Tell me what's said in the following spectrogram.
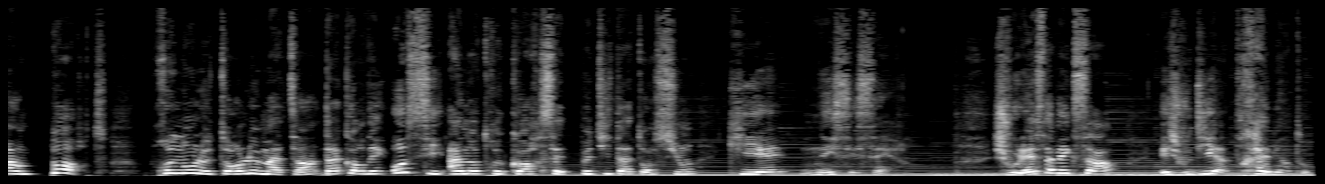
importe. Prenons le temps le matin d'accorder aussi à notre corps cette petite attention qui est nécessaire. Je vous laisse avec ça et je vous dis à très bientôt.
